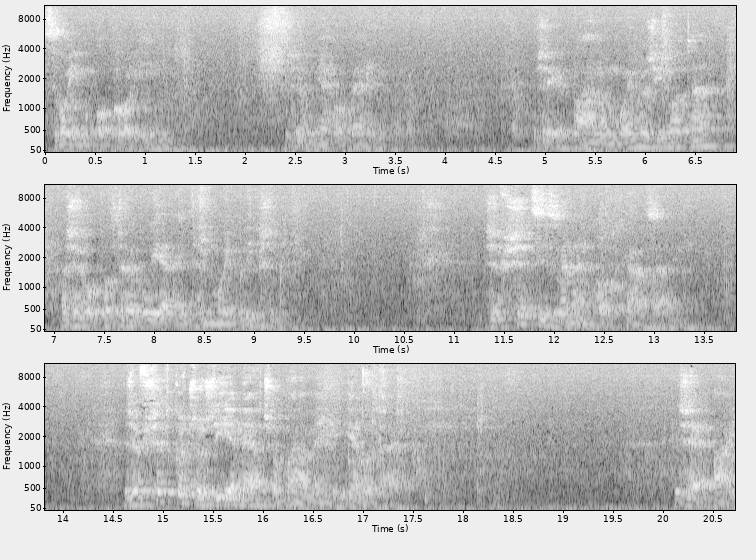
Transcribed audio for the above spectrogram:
svojim okolím, že v Neho verím. Že je pánom môjho života a že ho potrebuje aj ten môj blížny. Že všetci sme na ňo odkázaní. Že všetko, čo žijeme a čo máme, je jeho dar. Že aj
